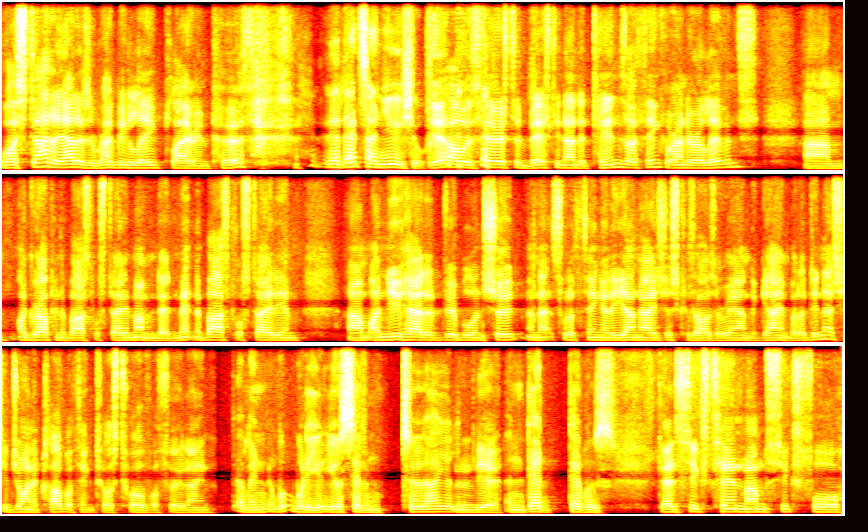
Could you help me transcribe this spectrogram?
Well, I started out as a rugby league player in Perth. That's unusual. yeah, I was fairest and best in under 10s, I think, or under 11s. Um, I grew up in a basketball stadium. Mum and Dad met in a basketball stadium. Um, I knew how to dribble and shoot and that sort of thing at a young age just because I was around the game. But I didn't actually join a club, I think, till I was 12 or 13. I mean, what are you? You're seven two, are you? Mm, yeah. And Dad, Dad was. Dad's six ten, Mum's six four.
